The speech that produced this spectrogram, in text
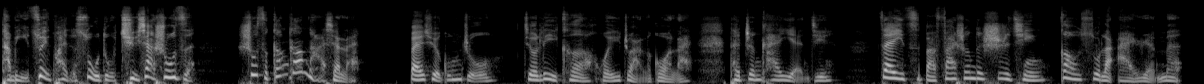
他们以最快的速度取下梳子。梳子刚刚拿下来，白雪公主就立刻回转了过来。她睁开眼睛，再一次把发生的事情告诉了矮人们。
